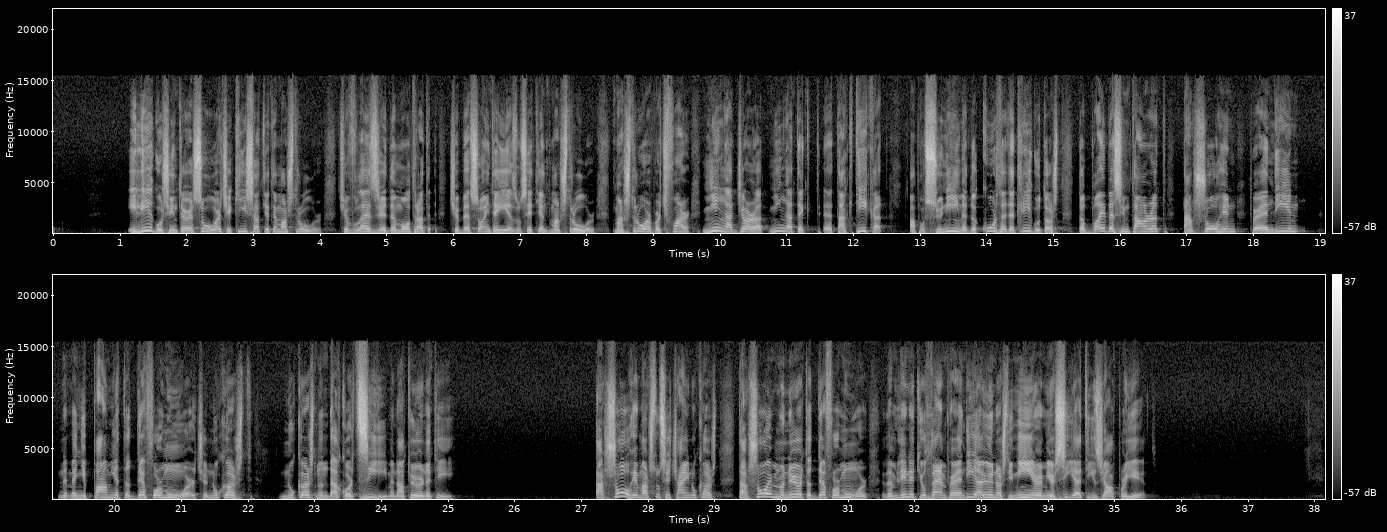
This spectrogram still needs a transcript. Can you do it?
I ligu është i interesuar që kisha të jetë e mashtruar, që vëllezërit dhe motrat që besojnë te Jezusi të jenë të mashtruar. Të mashtruar për çfarë? Një nga gjërat, një nga taktikat apo synimet dhe kurthet e t'ligut është të bëjë besimtarët ta shohin Perëndinë në, me një pamje të deformuar që nuk është nuk është në dakordësi me natyrën e tij. Ta shohim ashtu siç ai nuk është. Ta shohim në mënyrë të deformuar dhe më lini t'ju them Perëndia ynë është i mirë, mirësia e tij zgjat për jetë.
